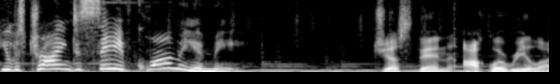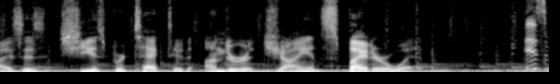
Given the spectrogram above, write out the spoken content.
He was trying to save Kwame and me. Just then, Akua realizes she is protected under a giant spider web. This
